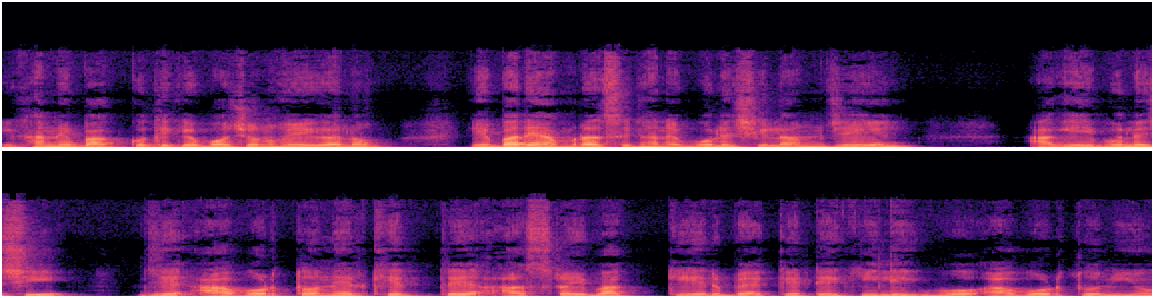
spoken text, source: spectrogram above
এখানে বাক্য থেকে বচন হয়ে গেল। এবারে আমরা সেখানে বলেছিলাম যে, আগেই বলেছি যে আবর্তনের ক্ষেত্রে আশ্রয় বাক্যের ব্যাকেটে কি লিখব? আবর্তনীয়।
